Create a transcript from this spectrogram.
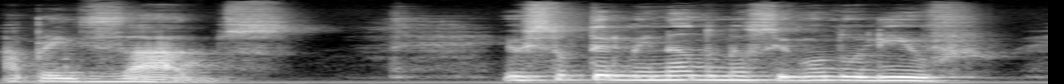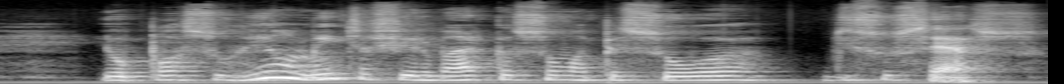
aprendizados. Eu estou terminando meu segundo livro, eu posso realmente afirmar que eu sou uma pessoa de sucesso.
